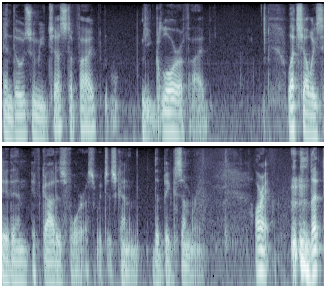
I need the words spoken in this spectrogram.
And those whom he justified, he glorified. What shall we say then if God is for us, which is kind of the big summary? All right, Let,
